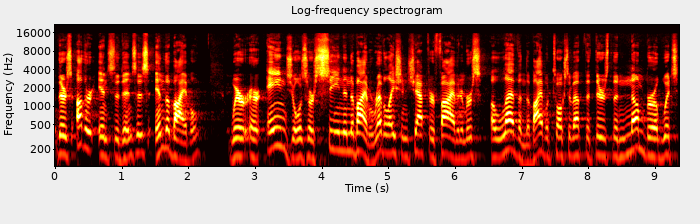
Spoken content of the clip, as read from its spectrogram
there's other incidences in the Bible where angels are seen in the Bible. Revelation chapter 5 and verse 11, the Bible talks about that there's the number of which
